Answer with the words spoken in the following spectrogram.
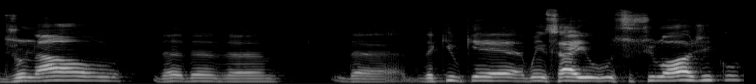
do jornal, da, da, da, da, daquilo que é o ensaio sociológico,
